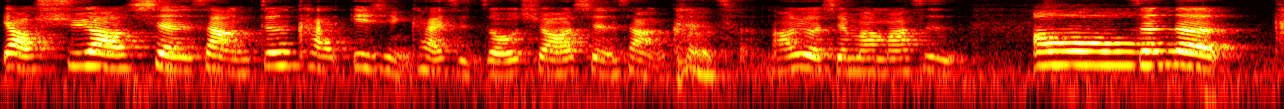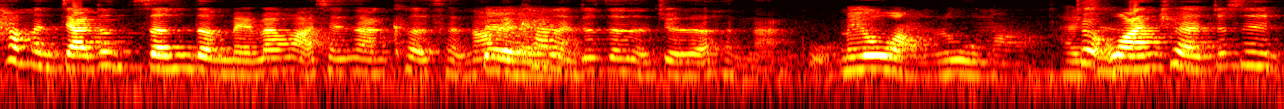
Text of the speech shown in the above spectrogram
要需要线上，就是开疫情开始之后需要线上课程，然后有些妈妈是。哦，真的，他们家就真的没办法线上课程，然后你看了就真的觉得很难过。没有网络吗？就完全就是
